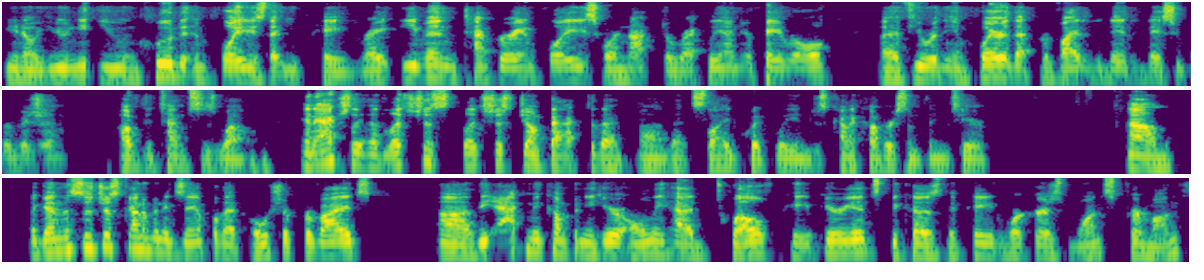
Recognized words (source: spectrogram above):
you know you need you include employees that you paid, right? Even temporary employees who are not directly on your payroll. Uh, if you were the employer that provided the day-to-day supervision of the temps as well. And actually, Ed, let's just let's just jump back to that uh, that slide quickly and just kind of cover some things here. Um, again, this is just kind of an example that OSHA provides. Uh, the Acme company here only had 12 pay periods because they paid workers once per month.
